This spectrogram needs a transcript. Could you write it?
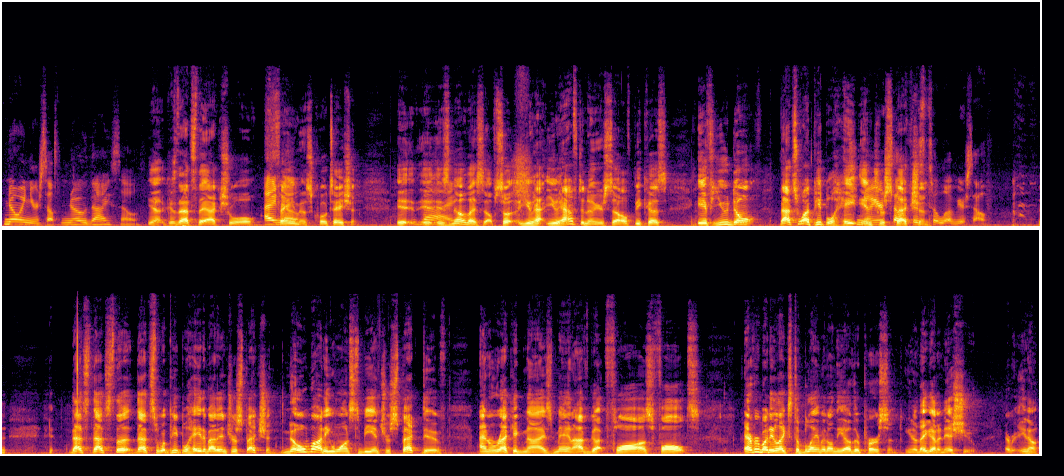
knowing yourself, know thyself. Yeah, because that's the actual I know. famous quotation. It, it is know thyself. So you ha- you have to know yourself because if you don't, that's why people hate know introspection. to love yourself. That's that's the that's what people hate about introspection. Nobody wants to be introspective and recognize, man, I've got flaws, faults. Everybody likes to blame it on the other person. You know, they got an issue. Every, you know,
